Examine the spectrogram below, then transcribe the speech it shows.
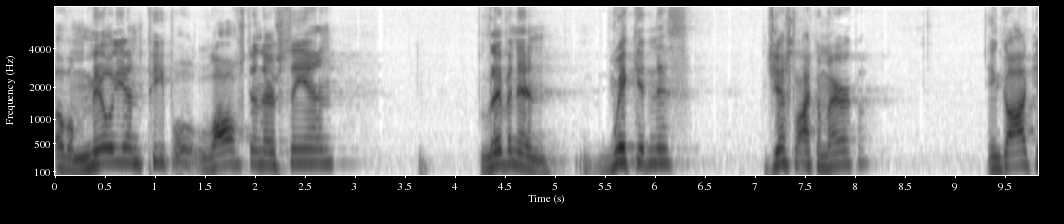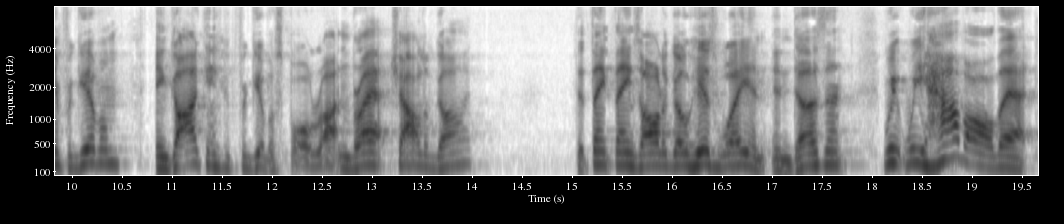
of a million people lost in their sin, living in wickedness, just like America. And God can forgive them and God can forgive a spoiled, rotten brat, child of God, that think things ought to go his way and, and doesn't. We, we have all that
